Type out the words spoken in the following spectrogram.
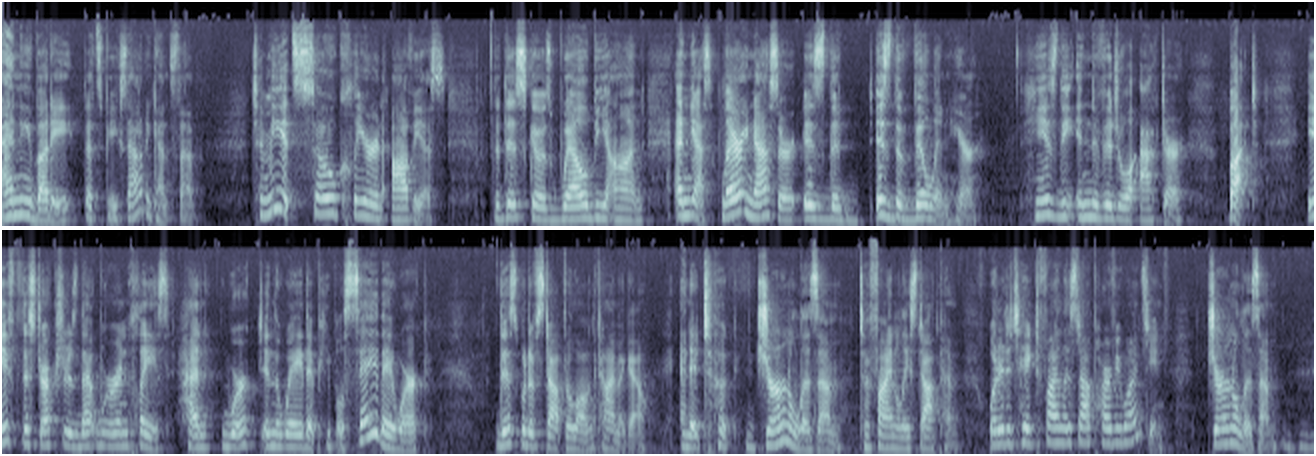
anybody that speaks out against them. To me, it's so clear and obvious that this goes well beyond. And yes, Larry Nassar is the is the villain here. He is the individual actor. But if the structures that were in place had worked in the way that people say they work, this would have stopped a long time ago. And it took journalism to finally stop him. What did it take to finally stop Harvey Weinstein? Journalism. Mm-hmm.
